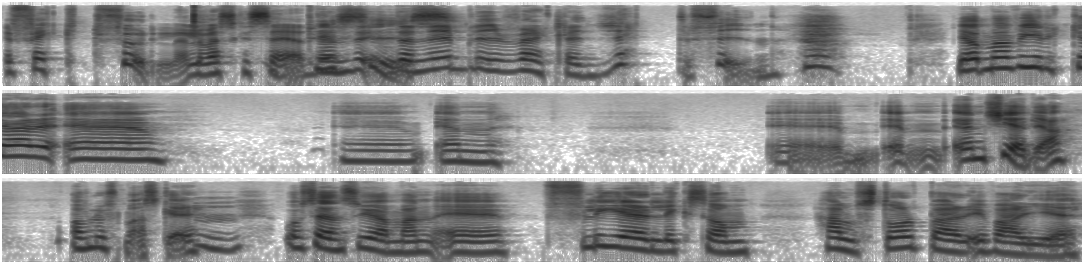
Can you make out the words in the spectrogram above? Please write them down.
effektfull, eller vad jag ska säga. Den, Precis. den är, blir verkligen jättefin. Ja, man virkar eh, eh, en, eh, en- en kedja av luftmasker Mm. och sen så gör man eh, fler liksom halvstolpar i varje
